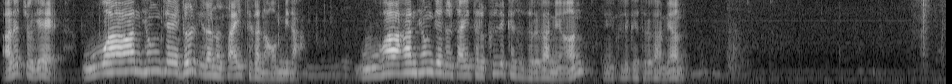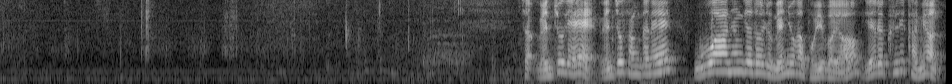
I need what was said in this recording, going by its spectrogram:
아래쪽에 우아한 형제들이라는 사이트가 나옵니다. 우아한 형제들 사이트를 클릭해서 들어가면, 예, 클릭해서 들어가면, 자, 왼쪽에, 왼쪽 상단에 우아한 형제들 요 메뉴가 보이고요. 얘를 클릭하면,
